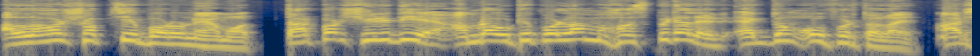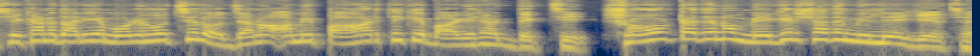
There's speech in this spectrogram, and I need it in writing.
আল্লাহর সবচেয়ে বড় নেয়ামত। তারপর সিঁড়ি দিয়ে আমরা উঠে পড়লাম হসপিটালের একদম উপরতলায়। আর সেখানে দাঁড়িয়ে মনে হচ্ছিল যেন আমি পাহাড় থেকে বাগেরহাট দেখছি। শহরটা যেন মেঘের সাথে মিলিয়ে গিয়েছে।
